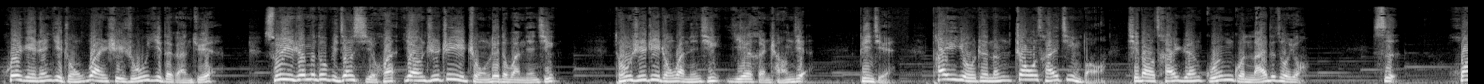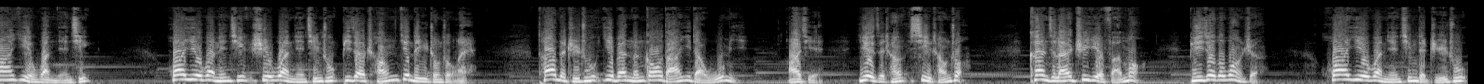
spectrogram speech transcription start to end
会给人一种万事如意的感觉，所以人们都比较喜欢养殖这一种类的万年青。同时，这种万年青也很常见。并且，它也有着能招财进宝、起到财源滚滚来的作用。四，花叶万年青，花叶万年青是万年青中比较常见的一种种类，它的植株一般能高达一点五米，而且叶子呈细长状，看起来枝叶繁茂，比较的旺盛。花叶万年青的植株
